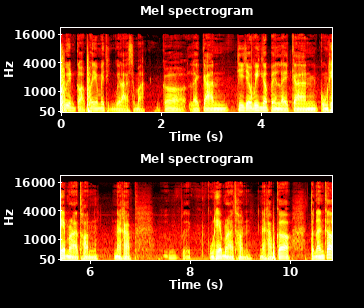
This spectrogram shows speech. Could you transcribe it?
คุยกันก่อนเพราะยังไม่ถึงเวลาสมัคร ก็รายการที่จะวิ่งก็เป็นรายการกรุงเทพมาราธอนนะครับ กรุงเทพมาราธอนนะครับ ก็ตอนนั้นก็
